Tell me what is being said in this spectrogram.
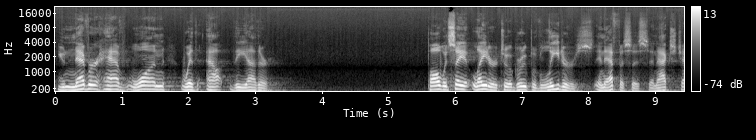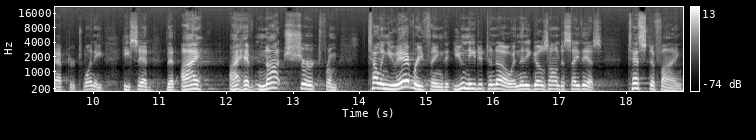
You never have one without the other. Paul would say it later to a group of leaders in Ephesus in Acts chapter 20. He said that I, I have not shirked from telling you everything that you needed to know. And then he goes on to say this testifying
